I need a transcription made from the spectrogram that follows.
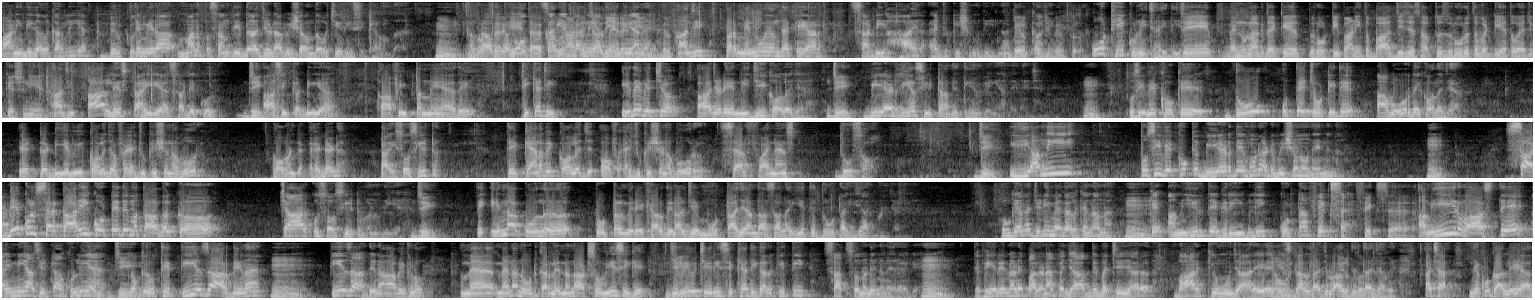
ਪਾਣੀ ਦੀ ਗੱਲ ਕਰ ਲਈ ਆ। ਬਿਲਕੁਲ ਤੇ ਮੇਰਾ ਮਨਪਸੰਦੀਦਾ ਜਿਹੜਾ ਵਿਸ਼ਾ ਹੁੰਦਾ ਉਹ ਚੇਰੀ ਸਿੱਖਿਆ ਹੁੰਦਾ। ਹੈ ਖਬਰਾਂ ਫਿਰ ਤਾਂ ਇਹ ਬਹੁਤ ਤਾਂ ਸਾਰੀਆਂ ਕਰਨੀਆਂ ਪੈਂਦੀਆਂ ਨੇ। ਹਾਂਜੀ ਪਰ ਮੈਨੂੰ ਇਹ ਹੁੰਦਾ ਕਿ ਯਾਰ ਸਾਡੀ ਹਾਇਰ ਐਜੂਕੇਸ਼ਨ ਦੀ ਨਾ ਬਿਲਕੁਲ ਜੀ ਬਿਲਕੁਲ। ਉਹ ਠੀਕ ਹੋਣੀ ਚਾਹੀਦੀ ਹੈ ਜੇ ਮੈਨੂੰ ਲੱਗਦਾ ਹੈ ਕਿ ਰੋਟੀ ਪਾਣੀ ਤੋਂ ਬਾਅਦ ਜੀ ਜੇ ਸਭ ਤੋਂ ਜ਼ਰੂਰਤ ਵੱਡੀ ਹੈ ਤਾਂ ਐਜੂਕੇਸ਼ਨ ਹੀ ਹੈ ਜੀ। ਹਾਂਜੀ ਆਹ ਲਿਸਟ ਆਈ ਹੈ ਸਾਡੇ ਕੋਲ। ਜੀ। ਆਹ ਅਸੀਂ ਕੱਢੀ ਆ ਕਾਫੀ ਪੰਨੇ ਆ ਇਹਦੇ। ਠੀਕ ਹੈ ਜੀ? ਇਹਦੇ ਵਿੱਚ ਆ ਜਿਹੜੇ ਨਿੱਜੀ ਕਾਲਜ ਹੈ ਜੀ। ਬੀਐਡ ਦੀਆਂ ਸੀਟਾਂ ਦਿੱਤੀਆਂ ਗਈਆਂ ਨੇ ਇਹਦੇ 'ਚ। ਹੂੰ। ਤੁਸੀਂ ਵੇਖੋ ਕਿ ਦੋ ਉੱਤੇ ਚੋਟੀ ਤੇ ਅਬੋਰ ਦੇ ਕਾਲਜ ਆ। ਇੱਕ DAV college of education Abohar government aided 250 seat ਤੇ ਕੈਨਵਿਕ college of education Abohar self financed 200 ਜੀ। ਯਾਨੀ ਤੁਸੀਂ ਵੇਖੋ ਕਿ ਬੀਐਡ ਦੇ ਹੁਣ ਐਡਮਿਸ਼ਨ ਹੋਣੇ ਨੇ ਨਾ। ਹੂੰ। ਸਾਡੇ ਕੋਲ ਸਰਕਾਰੀ ਕੋਟੇ ਦੇ ਮੁਤਾਬਕ 400 ਸੀਟ ਬਣਦੀ ਹੈ। ਜੀ। ਤੇ ਇਹਨਾਂ ਕੋਲ ਟੋਟਲ ਮੇਰੇ ਖਿਆਲ ਦੇ ਨਾਲ ਜੇ ਮੋਟਾ ਜਿਹਾ ਅੰਦਾਜ਼ਾ ਲਾਈਏ ਤੇ 2-2500 ਬਣ ਜਾਣੀ ਹੋ। ਗਿਆ ਨਾ ਜਿਹੜੀ ਮੈਂ ਗੱਲ ਕਹਿਣਾ ਹੁੰਦਾ। ਕਿ ਅਮੀਰ ਤੇ ਗਰੀਬ ਲਈ ਕੋਟਾ ਫਿਕਸ ਹੈ। ਫਿਕਸ ਹੈ। ਅਮੀਰ ਵਾਸਤੇ ਇੰਨੀਆਂ ਸੀਟਾਂ ਖੁੱਲੀਆਂ। ਕਿਉਂਕਿ ਉੱਥੇ 30000 ਦੇਣਾ ਹੂੰ। 30000 ਦੇਣਾ ਆ ਵੇਖ ਲਓ। ਮੈਂ ਮੈਂ ਨਾ ਨੋਟ ਕਰ ਲੈਣਾ ਨਾ 820 ਸੀਗੇ। ਜਿਵੇਂ ਉਚੇਰੀ ਸਿੱਖਿਆ ਦੀ ਗੱਲ ਕੀਤੀ 799 ਰਹਿ ਗਏ। ਹੂੰ। ਤੇ ਫਿਰ ਇਹਨਾਂ ਨੇ ਭਾਲਣਾ ਪੰਜਾਬ ਦੇ ਬੱਚੇ ਯਾਰ ਬਾਹਰ ਕਿਉਂ ਜਾ ਰਹੇ? ਇਸ ਗੱਲ ਦਾ? ਜਵਾਬ ਦਿੱਤਾ ਜਾਵੇ। ਅੱਛਾ ਦੇਖੋ ਗੱਲ ਇਹ ਆ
